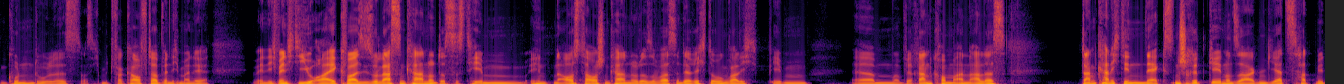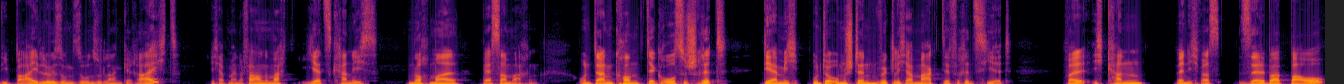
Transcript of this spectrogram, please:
ein Kundentool ist, was ich mitverkauft habe, wenn ich meine, wenn ich, wenn ich die UI quasi so lassen kann und das System hinten austauschen kann oder sowas in der Richtung, weil ich eben ähm, rankomme an alles, dann kann ich den nächsten Schritt gehen und sagen, jetzt hat mir die Buy-Lösung so und so lang gereicht. Ich habe meine Erfahrung gemacht, jetzt kann ich es nochmal besser machen. Und dann kommt der große Schritt, der mich unter Umständen wirklich am Markt differenziert. Weil ich kann, wenn ich was selber baue,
